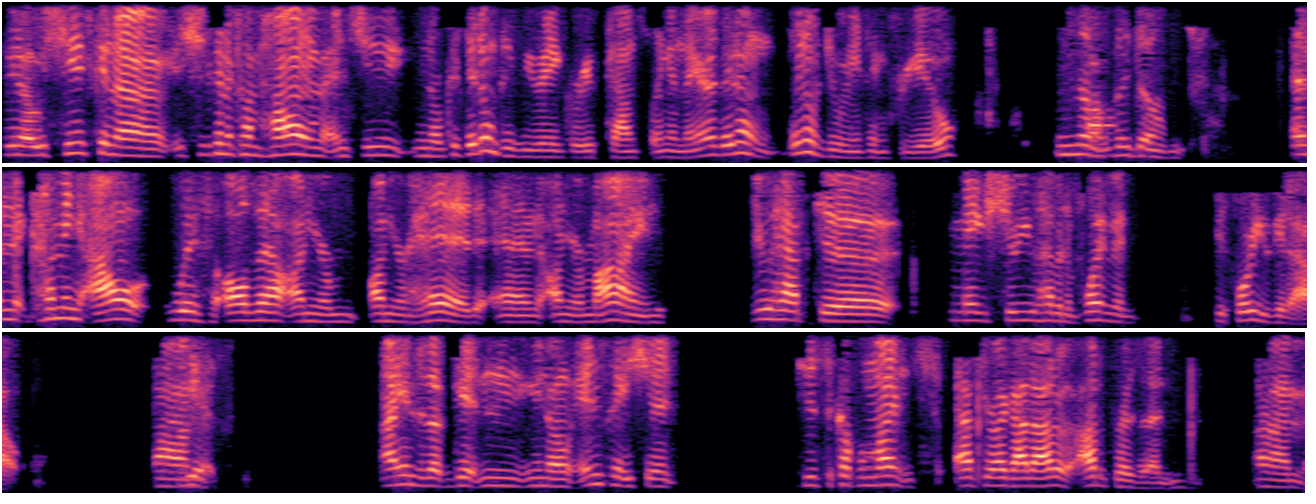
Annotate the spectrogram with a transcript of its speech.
you know she's gonna she's gonna come home and she you know because they don't give you any grief counseling in there. They don't they don't do anything for you. No um, they don't. and coming out with all that on your on your head and on your mind you have to make sure you have an appointment before you get out um yes i ended up getting you know inpatient just a couple months after I got out of out of prison, um,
